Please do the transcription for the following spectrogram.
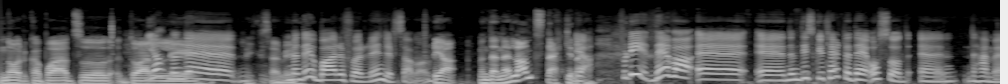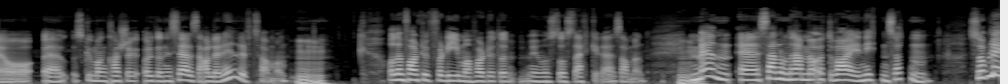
Norge Norga Duelli Ja, men det, men det er jo bare for reindriftssamene. Ja, men den er landsdekkende. Ja, fordi det var eh, eh, De diskuterte det også, eh, det her med å eh, Skulle man kanskje organisere seg alle reindriftssamene? Mm. Og den fant ut fordi man fant ut at vi må stå sterkere sammen. Mm. Men eh, selv om det her møtet var i 1917, så ble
